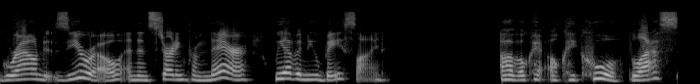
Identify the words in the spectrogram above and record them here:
ground zero and then starting from there, we have a new baseline of okay, okay, cool. The last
